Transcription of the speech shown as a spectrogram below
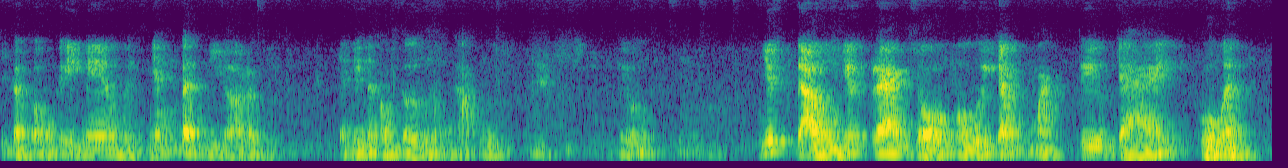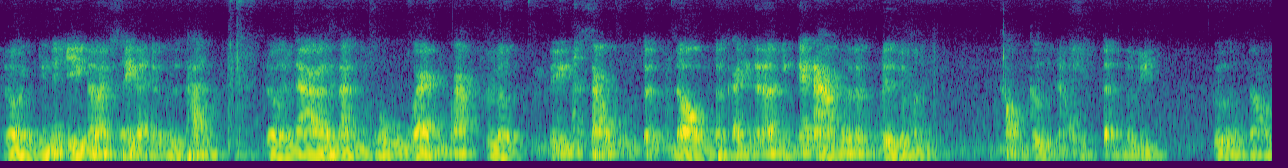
chỉ cần có một cái email mình nhắn tin gì đó rồi chẳng những nó không cười, nó còn khóc nữa. Hiểu không? Nhức đầu, nhức răng, sổ mũi, chóng mặt, tiêu chảy của mình. Rồi những cái chuyện đó xảy ra cho người thân. Rồi nợ nần thù quán pháp lực tiếng xấu tin đồn tất cả những cái đó những cái nào đó cũng đều cho mình. Không cười nổi tin tôi đi cười không nổi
